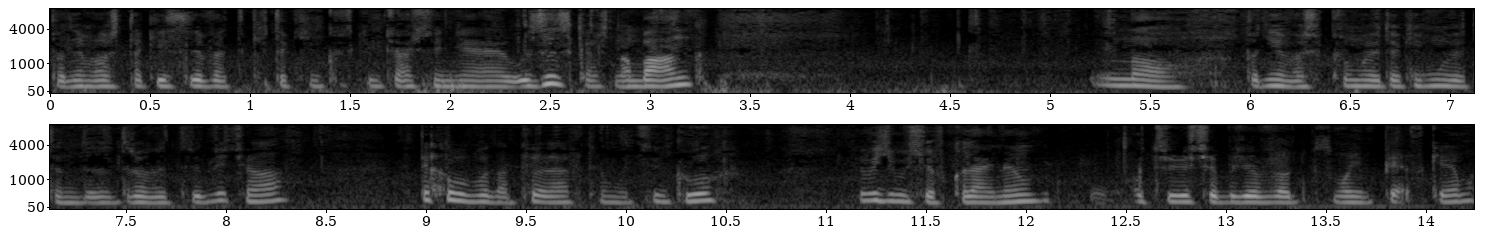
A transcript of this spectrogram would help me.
ponieważ takiej sylwetki w takim krótkim czasie nie uzyskasz na bank. No, ponieważ promuję, tak jak mówię, ten zdrowy tryb życia. Tak by było na tyle w tym odcinku. Widzimy się w kolejnym. Oczywiście będzie vlog z moim pieskiem.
